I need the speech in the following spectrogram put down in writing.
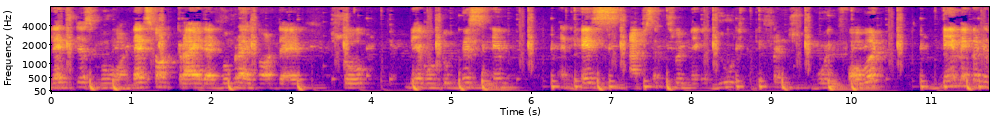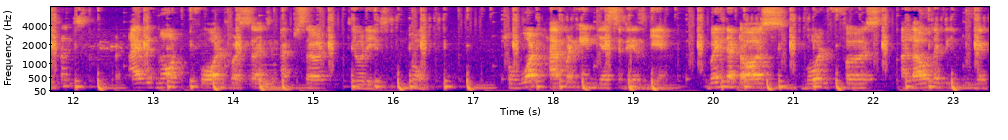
let's just move on. Let's not cry that Bumrah is not there. So we are going to miss him, and his absence will make a huge difference going forward. May make a difference, but I will not fall for such absurd theories. No. So what happened in yesterday's game? Win the toss, bowl first, allow the team to get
